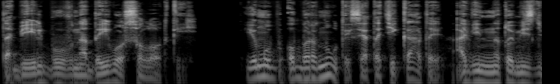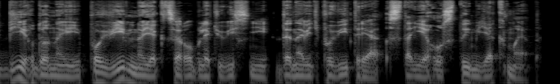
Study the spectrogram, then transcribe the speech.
та біль був на диво солодкий. Йому б обернутися та тікати, а він натомість біг до неї повільно, як це роблять у вісні, де навіть повітря стає густим, як мед.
